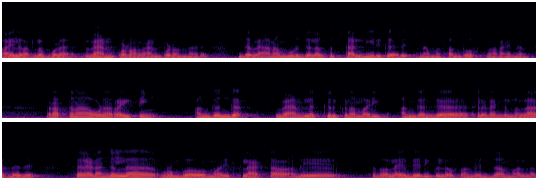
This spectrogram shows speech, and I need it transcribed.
வாயில் வரல போல் வேன் படம் வேன் படம்னாரு. இந்த வேனை முடிஞ்ச அளவுக்கு தள்ளியிருக்காரு நம்ம சந்தோஷ் நாராயணன். ரத்னாவோட ரைட்டிங் அங்கங்கே வேனில் கிறுக்கின மாதிரி அங்கங்கே சில இடங்கள் நல்லா இருந்தது. சில இடங்களில் ரொம்ப ஒரு மாதிரி ஃப்ளாட்டாக அப்படியே ஏதோ லைப்ரரிக்குள்ளே உட்காந்து எக்ஸாம் ஹாலில்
